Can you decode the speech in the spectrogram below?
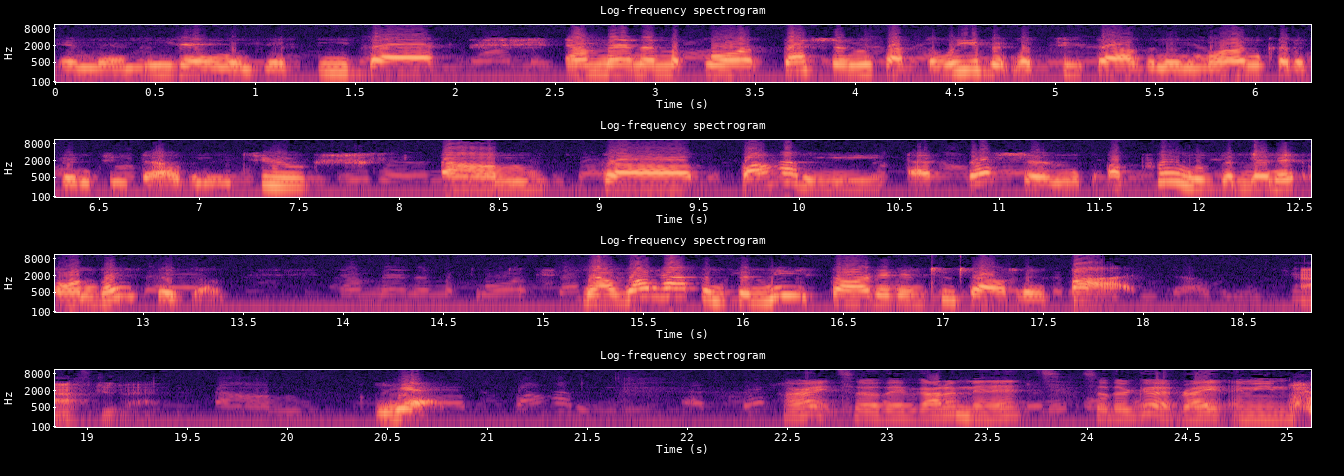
in their meeting and give feedback. And then in the floor of sessions, I believe it was 2001, could have been 2002, um, the body at sessions approved a minute on racism. Now, what happened to me started in 2005. After that, Yes. All right, so they've got a minute, so they're good, right? I mean, Good.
